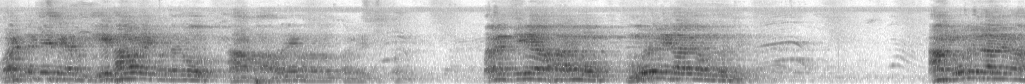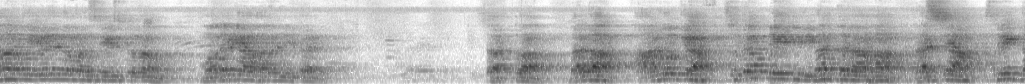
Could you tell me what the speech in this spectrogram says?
వంట చేసేటప్పుడు ఏ భావన అయితే ఉంటుందో ఆ భావనే మనలో ప్రవేశిస్తుంది. మనం తినే ఆహారము మూడు విధాలుగా ఉంటుంది. ఆ మూడు విధాలైన ఆహారం ఏ విధంగా మనం సేవిస్తున్నాం? మొదటి ఆహారం చెప్పాడు సత్వ బల ఆరోగ్య సుఖ ప్రీతి వివర్తనాః రస్య స్నిగ్ధ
